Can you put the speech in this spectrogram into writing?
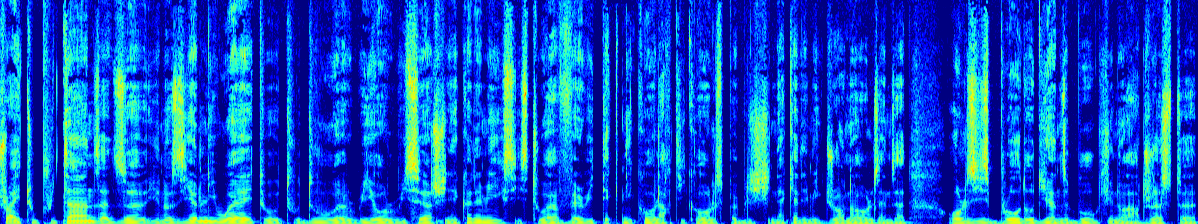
try to pretend that the you know the only way to to do real research in economics is to have very technical articles published in academic journals, and that all these broad audience books, you know, are just a,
